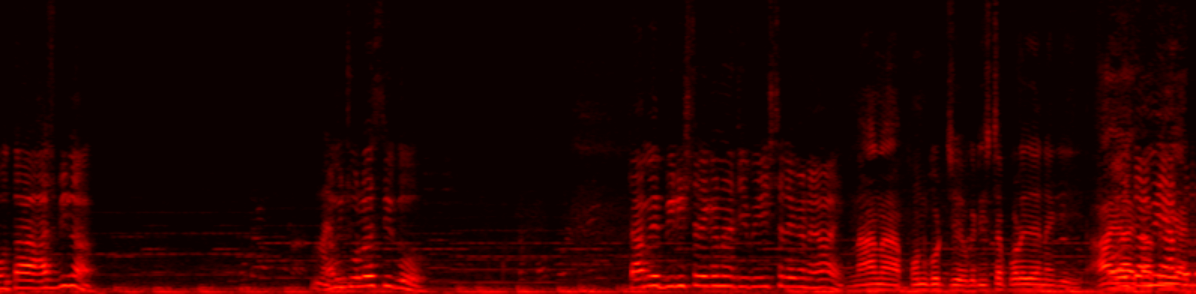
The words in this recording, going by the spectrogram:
ও তা আসবি না? আমি চলে এসছি তো। আমি ব্রিজটার এখানে আছি ব্রিজটার এখানে আয়। না না ফোন করছে ওকে ডিস্টার্ব করা যায় নাকি? আয় আয় আমি এখন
